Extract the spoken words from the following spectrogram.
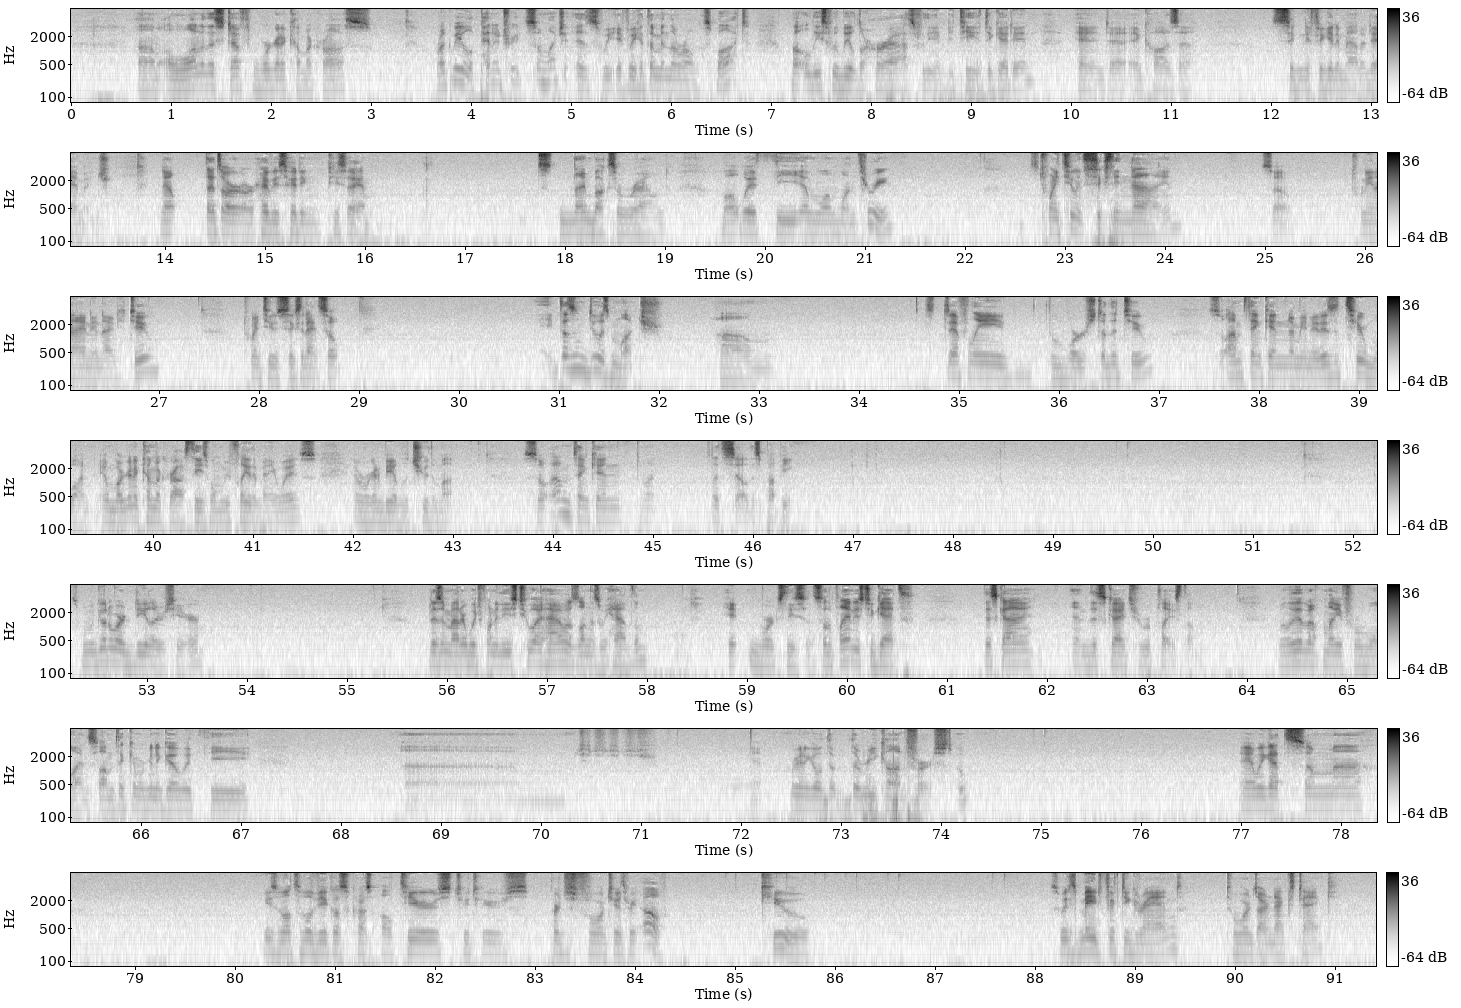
Um, a lot of the stuff we're going to come across We're not going to be able to penetrate so much as we if we hit them in the wrong spot, but at least we'll be able to harass for the MBTs to get in and uh, and cause a significant amount of damage. Now, that's our, our heaviest hitting PCM. It's 9 bucks a round. Well, with the M113, it's 22 and 69. So, 29 and 92. 22 and 69. So, it doesn't do as much. Um, it's definitely the worst of the two. So I'm thinking, I mean, it is a tier 1, and we're going to come across these when we play them anyways, and we're going to be able to chew them up. So I'm thinking, let's sell this puppy. Because when we go to our dealers here, it doesn't matter which one of these two I have, as long as we have them, it works decent. So the plan is to get this guy and this guy to replace them. We only have enough money for one, so I'm thinking we're going to go with the We're going to go with the, the recon first. And we got some... Uh, use multiple vehicles across all tiers, two tiers, purchase four, tier three. Oh! So we just made 50 grand towards our next tank.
